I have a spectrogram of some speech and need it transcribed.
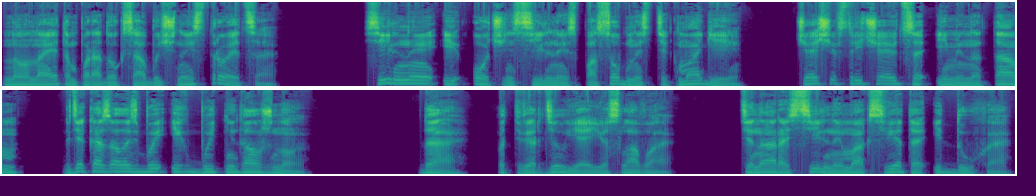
но на этом парадокс обычно и строится. Сильные и очень сильные способности к магии чаще встречаются именно там, где, казалось бы, их быть не должно. Да, подтвердил я ее слова. Тенара – сильный маг света и духа,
